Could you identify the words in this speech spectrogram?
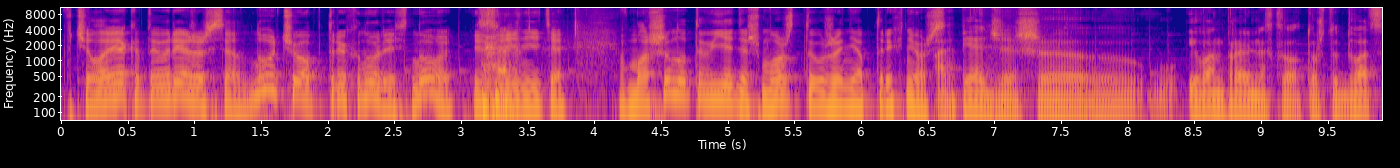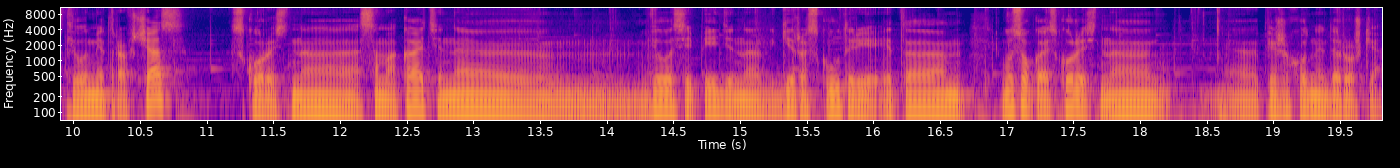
в человека ты врежешься, ну чё, обтряхнулись, ну, извините. В машину ты въедешь, может, ты уже не обтряхнешься. Опять же, ж, э, Иван правильно сказал, то, что 20 километров в час скорость на самокате, на велосипеде, на гироскутере, это высокая скорость на э, пешеходной дорожке.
